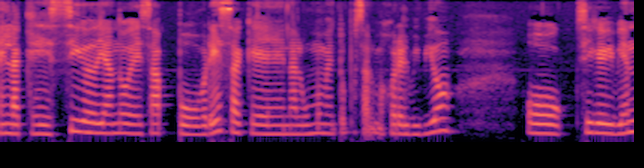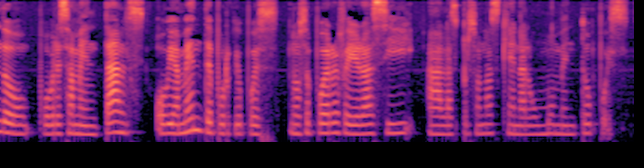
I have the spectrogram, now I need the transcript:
en la que sigue odiando esa pobreza que en algún momento pues a lo mejor él vivió o sigue viviendo pobreza mental, obviamente, porque pues no se puede referir así a las personas que en algún momento pues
